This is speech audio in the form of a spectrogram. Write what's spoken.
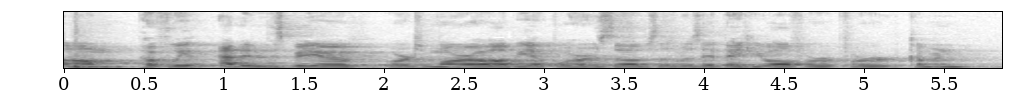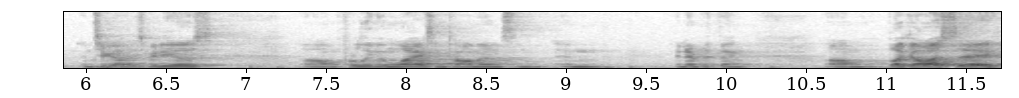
um, hopefully at the end of this video or tomorrow I'll be at 400 subs. I just want to say thank you all for, for coming and checking out these videos, um, for leaving likes and comments and, and, and everything. Um, like I always say,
